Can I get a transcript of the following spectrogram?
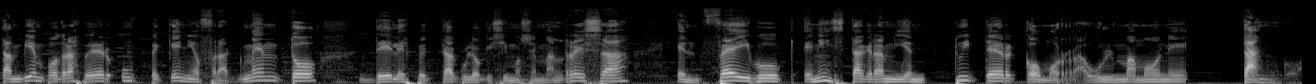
también podrás ver un pequeño fragmento del espectáculo que hicimos en Manresa, en Facebook, en Instagram y en Twitter como Raúl Mamone Tango.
